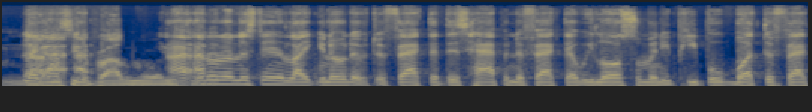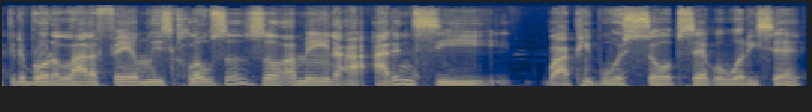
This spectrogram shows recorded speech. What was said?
No, Like, I don't see the problem with what I, I don't understand, like, you know, the, the fact that this happened, the fact that we lost so many people, but the fact that it brought a lot of families closer. So, I mean, I, I didn't see why people were so upset with what he said.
